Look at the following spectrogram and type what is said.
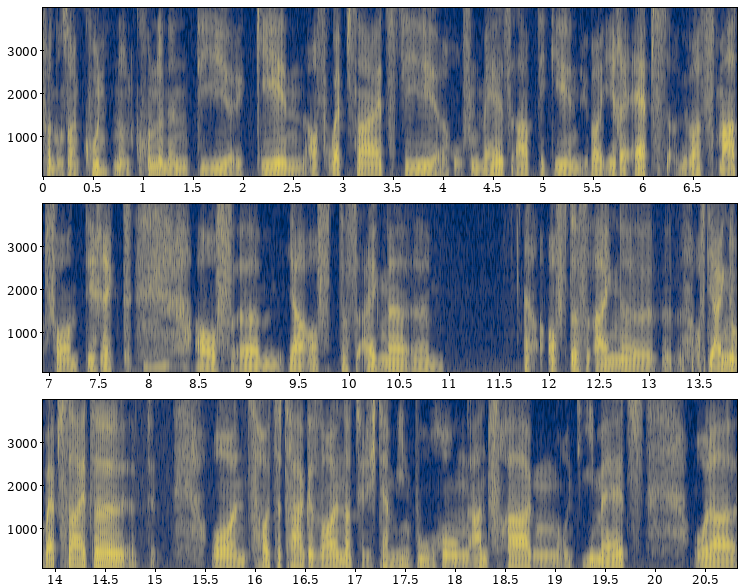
von unseren Kunden und Kundinnen, die gehen auf Websites, die rufen Mails ab, die gehen über ihre Apps, über Smartphone direkt mhm. auf, ähm, ja, auf das eigene ähm, auf das eigene, auf die eigene Webseite. Und heutzutage sollen natürlich Terminbuchungen, Anfragen und E-Mails oder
